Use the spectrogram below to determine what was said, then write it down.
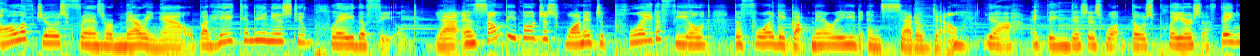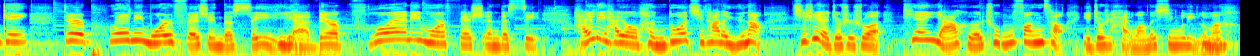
All of Joe's friends are married now, but he continues to play the field. Yeah, and some people just wanted to play the field before they got married and settled down. Yeah, I think this is what those players are thinking. There are plenty more fish in the sea. Yeah, there are plenty more fish in the sea. 海里还有很多其他的鱼呢。其实也就是说，天涯何处无芳草，也就是海王的心里了吗？嗯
